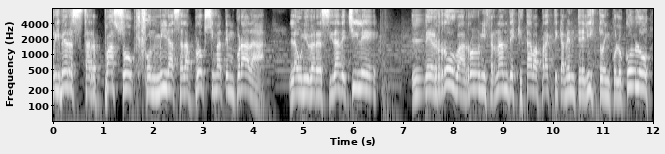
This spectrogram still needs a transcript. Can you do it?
primer zarpazo con miras a la próxima temporada. La Universidad de Chile le roba a Ronnie Fernández, que estaba prácticamente listo en Colo Colo,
